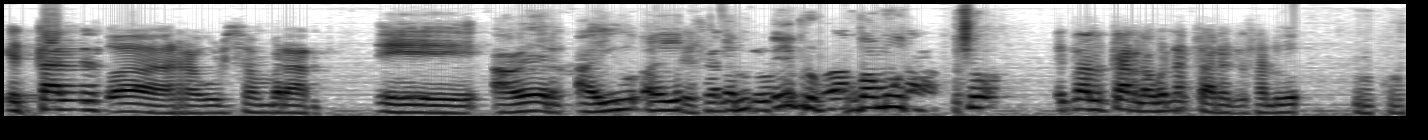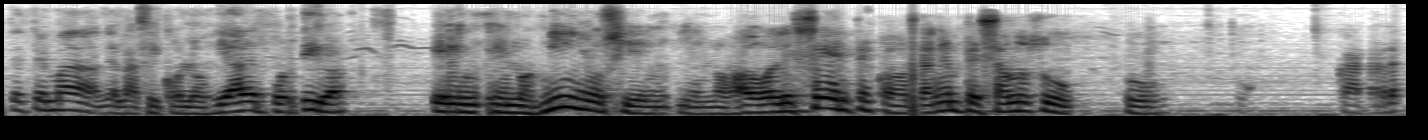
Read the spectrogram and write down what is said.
¿Qué tal, Raúl Zambrano? Eh, a ver, ahí, me preocupa mucho. ¿Qué tal, Carla? Buenas tardes, te saludo. Con este tema de la psicología deportiva en, los niños y en, los adolescentes, cuando están empezando su, carrera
